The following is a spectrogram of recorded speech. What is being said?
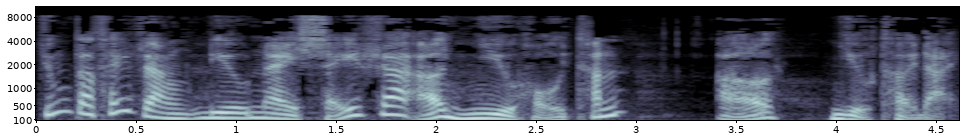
chúng ta thấy rằng điều này xảy ra ở nhiều hội thánh, ở nhiều thời đại.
